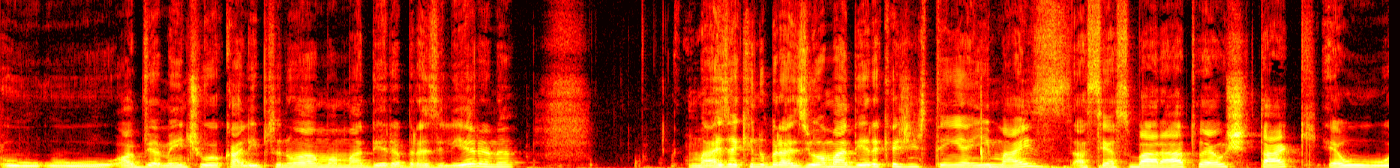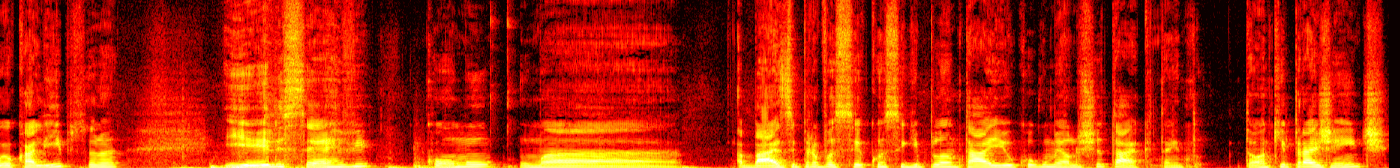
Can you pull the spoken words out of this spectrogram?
o, o, obviamente o eucalipto não é uma madeira brasileira, né? Mas aqui no Brasil a madeira que a gente tem aí mais acesso barato é o shiitake, é o eucalipto, né? E ele serve como uma base para você conseguir plantar aí o cogumelo shiitake, tá? Então aqui pra gente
